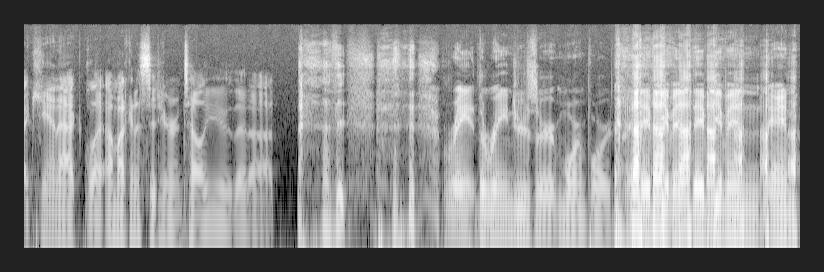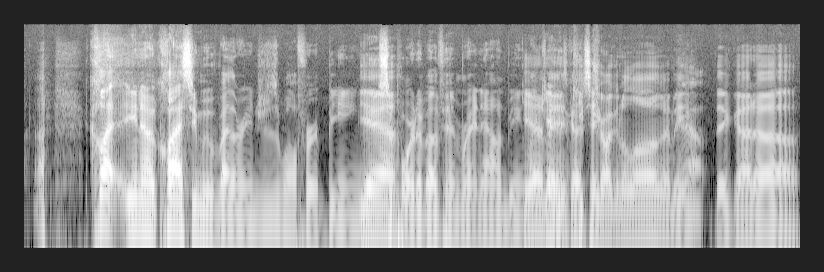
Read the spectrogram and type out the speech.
i can't act like i'm not gonna sit here and tell you that uh the Rangers are more important, and they've given they've given and cla- you know classy move by the Rangers as well for being Yeah. supportive of him right now and being yeah, like yeah man, he's got to keep take trugging along. I mean, Yeah. they got a.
